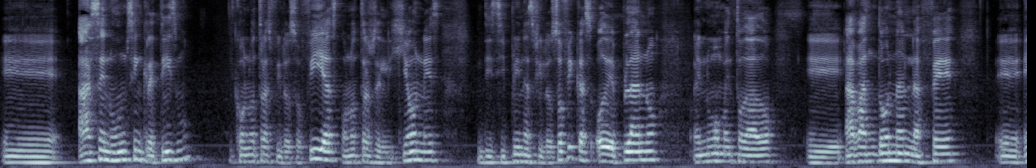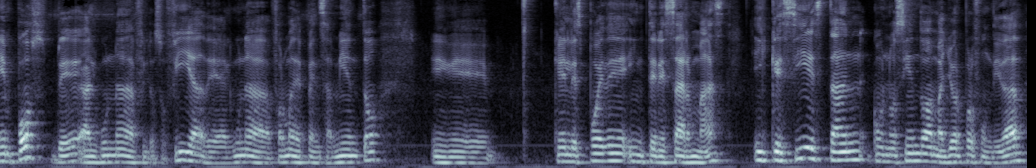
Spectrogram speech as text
eh, hacen un sincretismo con otras filosofías, con otras religiones, disciplinas filosóficas, o de plano, en un momento dado, eh, abandonan la fe en pos de alguna filosofía, de alguna forma de pensamiento que les puede interesar más y que sí están conociendo a mayor profundidad,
